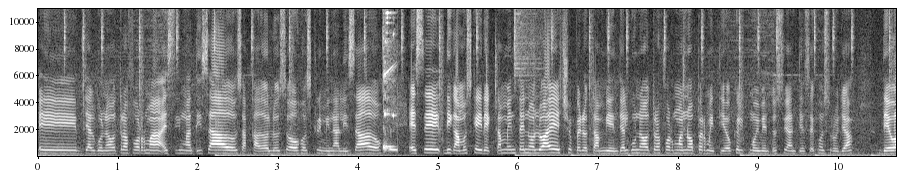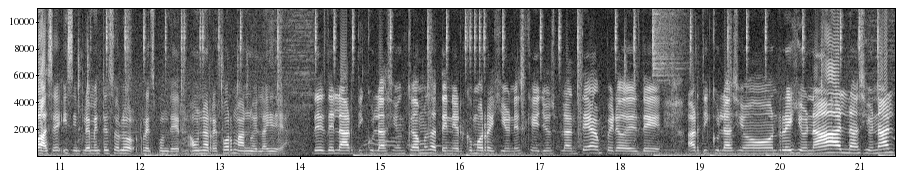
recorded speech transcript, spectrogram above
eh, de alguna u otra forma estigmatizado, sacado los ojos, criminalizado. Este digamos que directamente no lo ha hecho, pero también de alguna u otra forma no ha permitido que el movimiento estudiantil se construya de base y simplemente solo responder a una reforma no es la idea desde la articulación que vamos a tener como regiones que ellos plantean, pero desde articulación regional, nacional,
